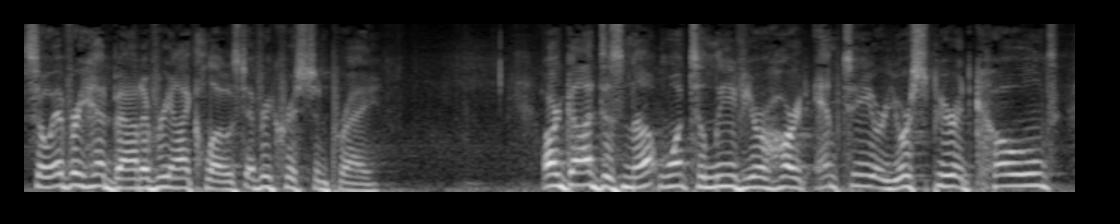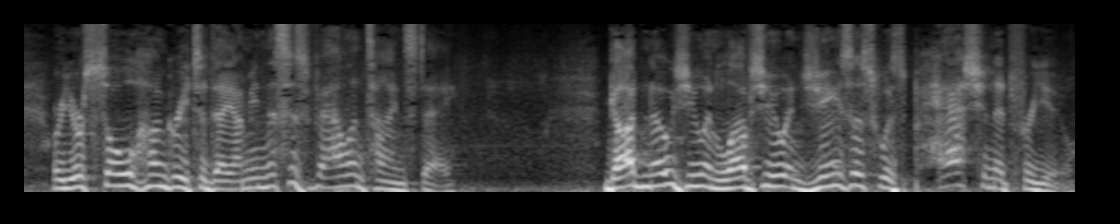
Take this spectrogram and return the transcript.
So, every head bowed, every eye closed, every Christian pray. Our God does not want to leave your heart empty or your spirit cold or your soul hungry today. I mean, this is Valentine's Day. God knows you and loves you, and Jesus was passionate for you.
